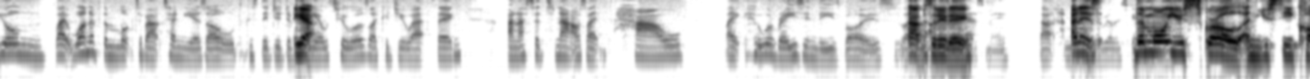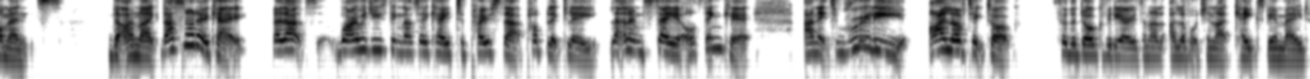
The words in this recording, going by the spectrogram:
young. Like one of them looked about ten years old because they did a Yeah. video to us, like a duet thing. And I said to Nat, I was like, how, like, who are raising these boys? Like, Absolutely. And really, it's really the more you scroll and you see comments that I'm like, that's not okay. Like that's why would you think that's okay to post that publicly, let alone say it or think it? And it's really, I love TikTok for the dog videos, and I, I love watching like cakes being made.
